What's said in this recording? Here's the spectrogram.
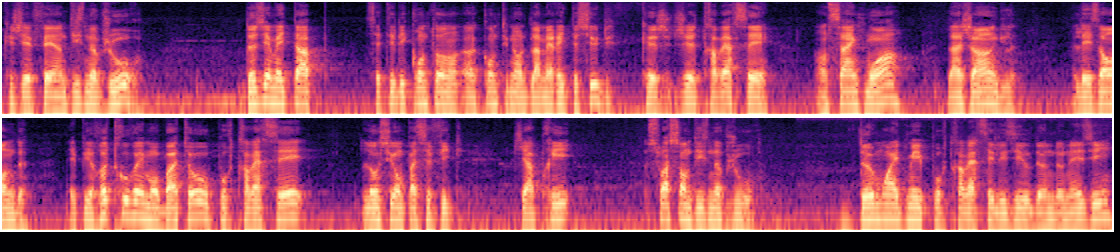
que j'ai fait en 19 jours. Deuxième étape, c'était les continents, de l'Amérique du Sud que j'ai traversé en cinq mois, la jungle, les Andes, et puis retrouver mon bateau pour traverser l'océan Pacifique, qui a pris 79 jours. Deux mois et demi pour traverser les îles d'Indonésie,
